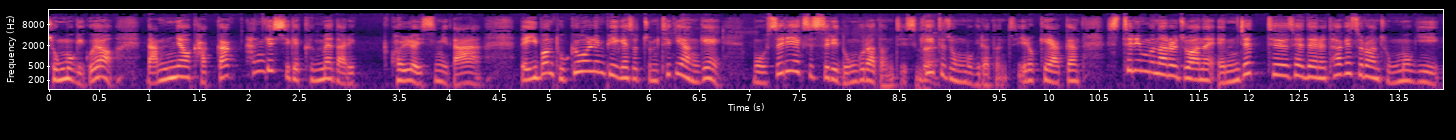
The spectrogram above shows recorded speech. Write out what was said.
종목이고요. 남녀 각각 한 개씩의 금메달이 걸려 있습니다. 네, 이번 도쿄올림픽에서 좀 특이한 게 뭐 3x3 농구라든지 스케이트 네. 종목이라든지 이렇게 약간 스트릿 문화를 좋아하는 MZ 세대를 타겟으로 한 종목이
